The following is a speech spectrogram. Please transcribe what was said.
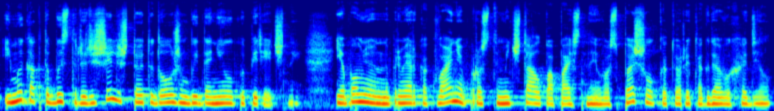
И мы как-то быстро решили, что это должен быть Данила Поперечный. Я помню, например, как Ваня просто мечтал попасть на его спешл, который тогда выходил.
